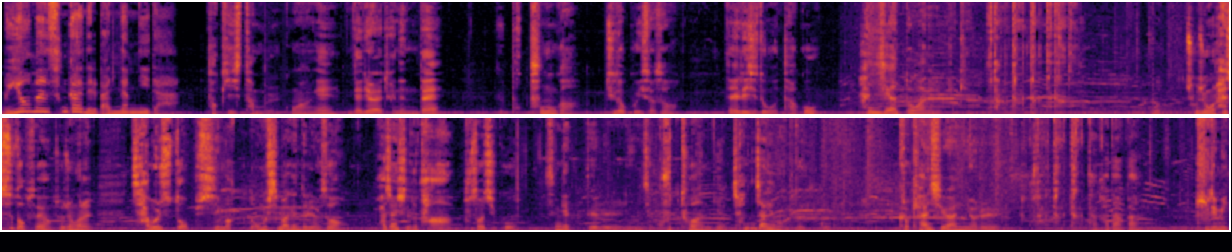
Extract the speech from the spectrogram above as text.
위험한 순간을 만납니다. 터키 이스탄불 공항에 내려야 되는데 그 폭풍우가 뒤덮고 있어서 내리지도 못하고 한 시간 동안을 이렇게 후닥닥닥닥닥 뭐 조종을 할 수도 없어요. 조종을 잡을 수도 없이 막 너무 심하게 흔들려서 화장실도 다 부서지고 승객들이 이제 구토한 게 천장에만 묻어 있고 그렇게 한 시간여를 탁탁탁탁 하다가 기름이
